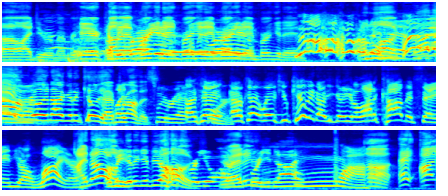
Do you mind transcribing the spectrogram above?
Oh, I do remember. Here, come in, bring it in, bring it in, bring it in, bring it in. No, I don't Come know. on. Yeah, No, no, I'm really not gonna kill you. I Like, promise. We were at Okay, four. okay, wait, if you kill me now, you're gonna get a lot of comments saying you're a liar. I know. I'm OB, gonna give you a hug. where you You are ready? before you die. Mwah. Uh, hey, I,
